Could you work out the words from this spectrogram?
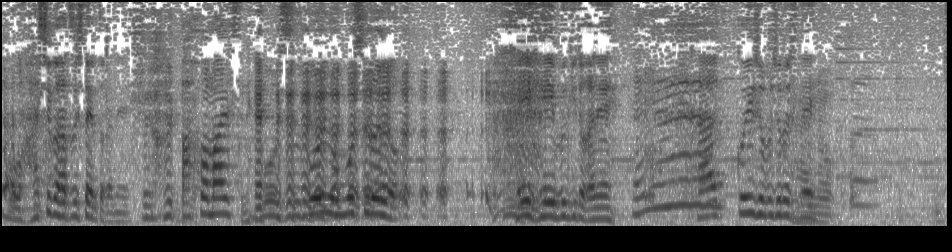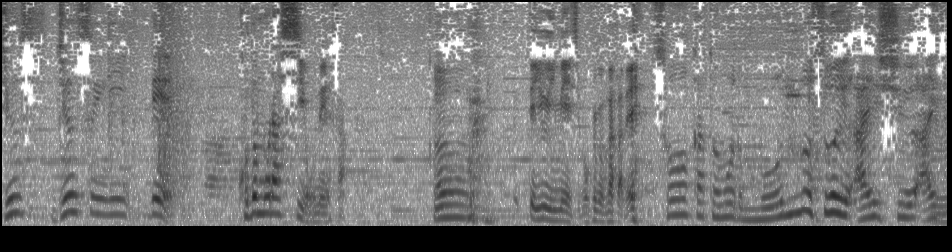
もうはしご外したりとかね、すごいパフォーマーですね。もうすごい面白いよ。ヘイヘイ武器とかね、かっこいいし面白いですね。純純粋で子供らしいお姉さんていうイメージ僕の中で。そうかと思うとものすごい哀愁哀切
